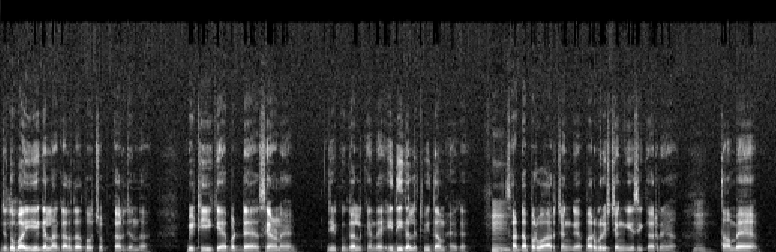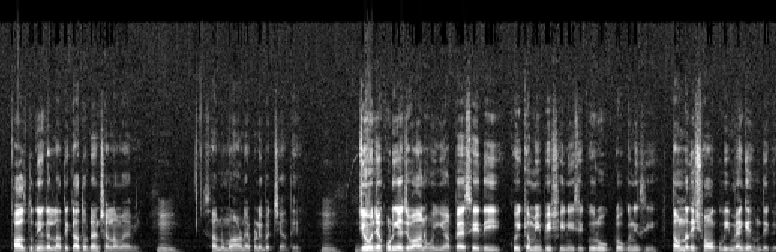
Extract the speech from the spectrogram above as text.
ਜਦੋਂ ਬਾਈ ਇਹ ਗੱਲਾਂ ਕਰਦਾ ਤਾਂ ਉਹ ਚੁੱਪ ਕਰ ਜਾਂਦਾ ਵੀ ਠੀਕ ਹੈ ਵੱਡਾ ਹੈ ਸਿਆਣਾ ਹੈ। ਜੇ ਕੋਈ ਗੱਲ ਕਹਿੰਦਾ ਇਹਦੀ ਗੱਲ 'ਚ ਵੀ ਦਮ ਹੈਗਾ ਸਾਡਾ ਪਰਿਵਾਰ ਚੰਗਾ ਹੈ ਪਰਵਰਿਸ਼ ਚੰਗੀ ਅਸੀਂ ਕਰ ਰਹੇ ਹਾਂ। ਤਾਂ ਮੈਂ ਫालतू ਦੀਆਂ ਗੱਲਾਂ ਤੇ ਕਾਹਤੋਂ ਟੈਨਸ਼ਨ ਲਵਾਂ ਐਵੇਂ? ਸਾਨੂੰ ਮਾਣ ਹੈ ਆਪਣੇ ਬੱਚਿਆਂ ਤੇ। ਜਿਉਂ-ਜਿਉਂ ਕੁੜੀਆਂ ਜਵਾਨ ਹੋਈਆਂ ਪੈਸੇ ਦੀ ਕੋਈ ਕਮੀ ਪੇਸ਼ੀ ਨਹੀਂ ਸੀ ਕੋਈ ਰੋਕ ਟੋਕ ਨਹੀਂ ਸੀ ਤਾਂ ਉਹਨਾਂ ਦੇ ਸ਼ੌਂਕ ਵੀ ਮਹਿੰਗੇ ਹੁੰਦੇ ਗਏ।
